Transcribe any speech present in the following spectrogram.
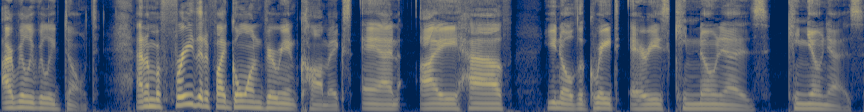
I really, really don't. And I'm afraid that if I go on Variant Comics and I have, you know, the great Aries Quinones, Quinones,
